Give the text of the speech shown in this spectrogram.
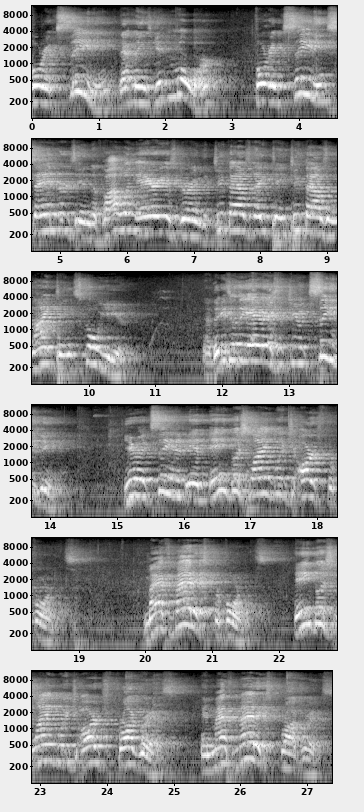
for exceeding, that means getting more, for exceeding standards in the following areas during the 2018-2019 school year. Now, these are the areas that you exceeded in. You exceeded in English language arts performance, mathematics performance, English language arts progress, and mathematics progress.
